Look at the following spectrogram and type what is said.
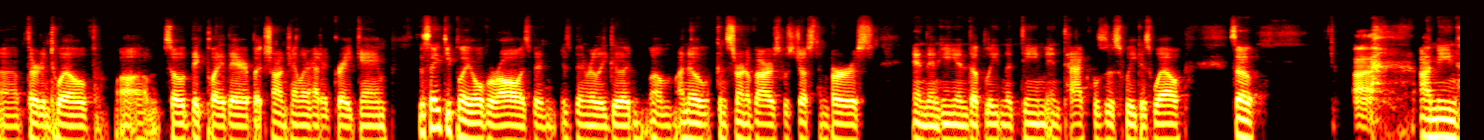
uh, third and 12. Um, so a big play there, but Sean Chandler had a great game. The safety play overall has been has been really good. Um, I know concern of ours was Juston Burris, and then he ended up leading the team in tackles this week as well. So, uh, I mean,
